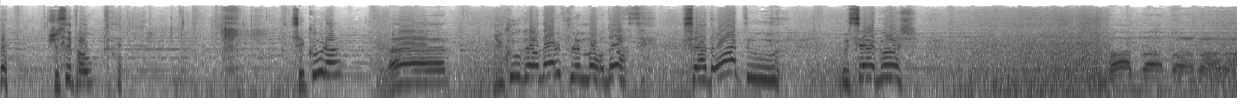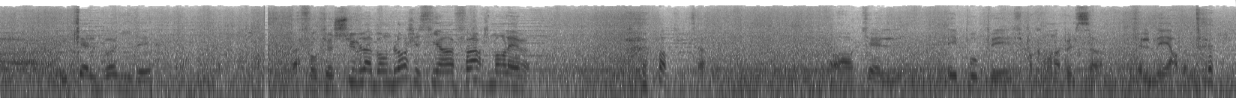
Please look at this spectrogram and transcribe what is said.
je sais pas où. c'est cool hein Euh, Du coup Gandalf, le Mordor, c'est- à droite ou, ou c'est à gauche? Bah bah bah bah bah. Et quelle bonne idée. Bah, faut que je suive la bande blanche et s'il y a un phare, je m'enlève. oh putain. Oh quelle épopée, je sais pas comment on appelle ça. Quelle merde.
